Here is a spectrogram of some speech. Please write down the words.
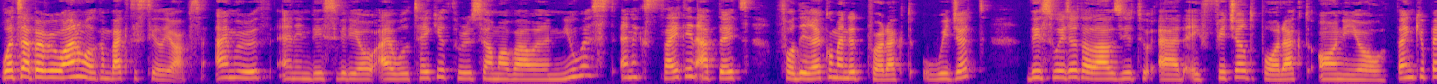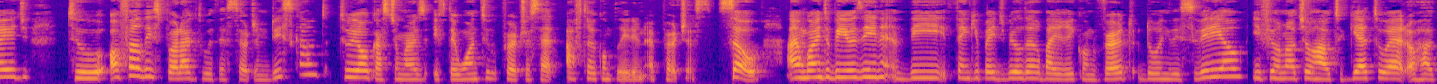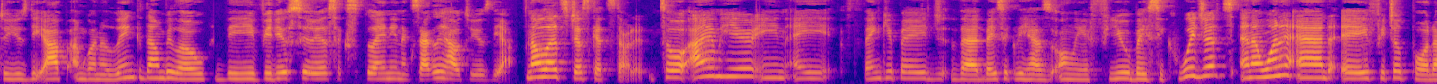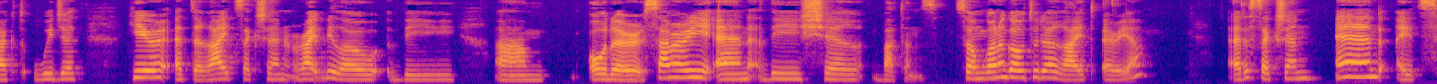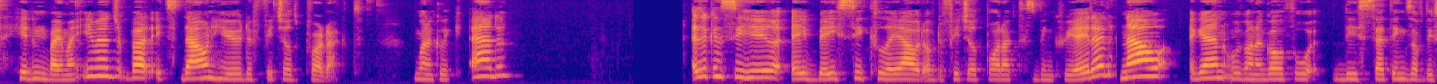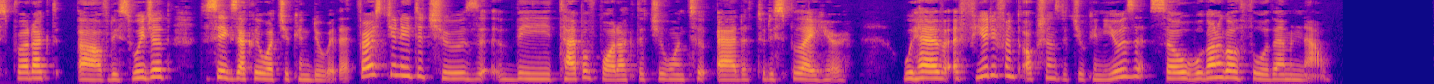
What's up everyone? Welcome back to Stilyo Apps. I'm Ruth and in this video I will take you through some of our newest and exciting updates for the recommended product widget. This widget allows you to add a featured product on your thank you page to offer this product with a certain discount to your customers if they want to purchase it after completing a purchase. So I'm going to be using the thank you page builder by Reconvert during this video. If you're not sure how to get to it or how to use the app, I'm going to link down below the video series explaining exactly how to use the app. Now let's just get started. So I am here in a thank you page that basically has only a few basic widgets and I want to add a featured product widget here at the right section, right below the um, order summary and the share buttons. So I'm going to go to the right area, add a section, and it's hidden by my image, but it's down here, the featured product. I'm going to click add. As you can see here, a basic layout of the featured product has been created. Now Again, we're going to go through the settings of this product, uh, of this widget to see exactly what you can do with it. First, you need to choose the type of product that you want to add to display here. We have a few different options that you can use, so we're going to go through them now.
